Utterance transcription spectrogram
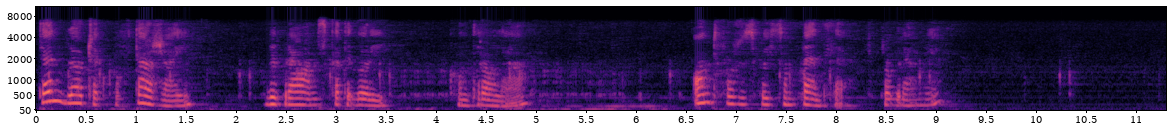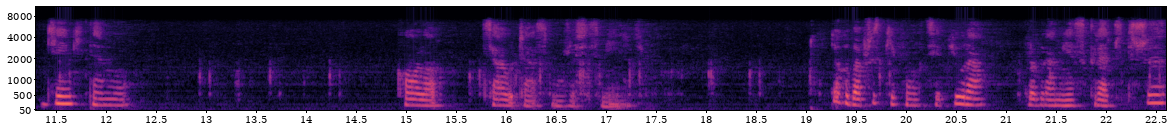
Ten bloczek powtarzaj wybrałam z kategorii kontrola. On tworzy swoistą pętlę w programie. Dzięki temu kolor cały czas może się zmieniać. To chyba wszystkie funkcje pióra w programie Scratch 3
